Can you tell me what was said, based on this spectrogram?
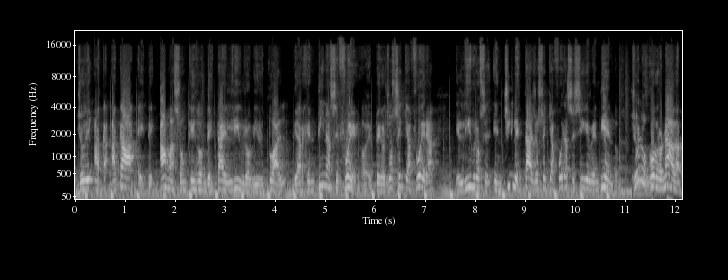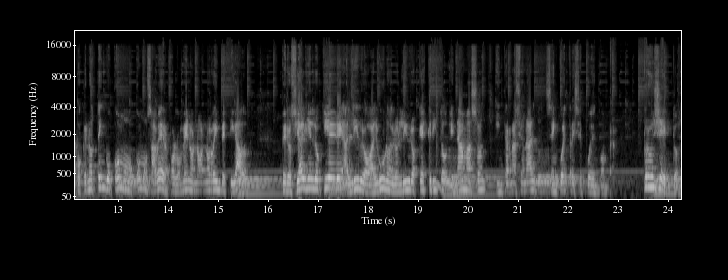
yo de, acá, acá este, Amazon, que es donde está el libro virtual, de Argentina se fue, eh, pero yo sé que afuera el libro se, en Chile está, yo sé que afuera se sigue vendiendo. Yo no cobro nada porque no tengo cómo, cómo saber, por lo menos no, no lo he investigado. Pero si alguien lo quiere, al libro o alguno de los libros que he escrito en Amazon Internacional se encuentra y se pueden comprar. Proyectos.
